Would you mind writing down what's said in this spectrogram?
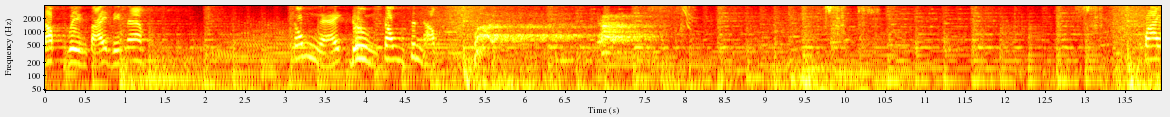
Độc quyền tại Việt Nam. Công nghệ đường cong sinh học. Khoai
